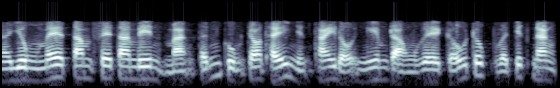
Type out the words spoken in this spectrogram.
à, dùng methamphetamine mạng tính cũng cho thấy những thay đổi nghiêm trọng về cấu trúc và chức năng.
